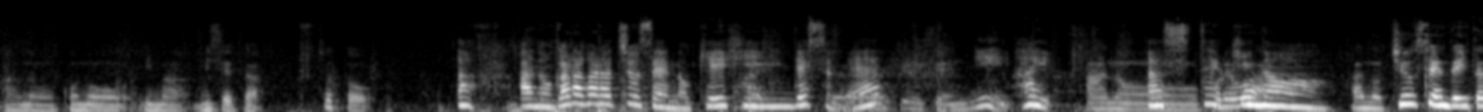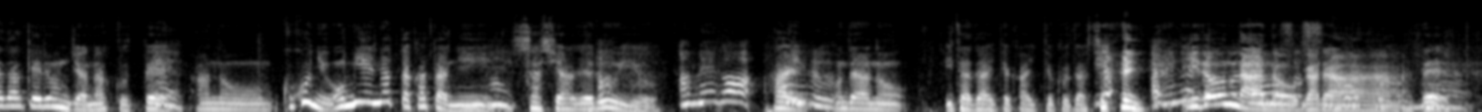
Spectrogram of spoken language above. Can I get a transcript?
あのこの今見せたちょっとああのガラガラ抽選の景品ですね。抽選にはい、あのあ素敵な。あの抽選でいただけるんじゃなくて、ええ。あのここにお見えになった方にはい。差し上げるいう、飴がはい、入る、ほんであのいただいて帰ってください。い ろんなあの柄で、ね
